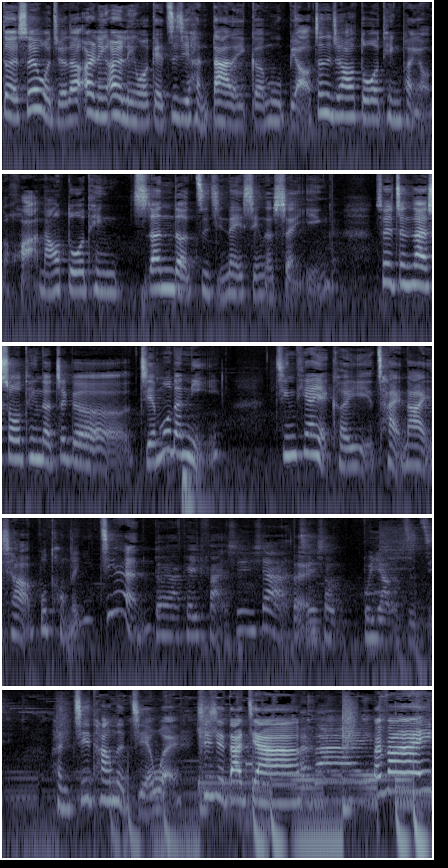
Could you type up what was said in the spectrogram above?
对所以我觉得二零二零我给自己很大的一个目标真的就要多听朋友的话然后多听真的自己内心的声音。所以正在收听的这个节目的你今天也可以采纳一下不同的意见。对啊可以反思一下对。接受不一样的自己。很鸡汤的结尾。谢谢大家。拜拜。拜拜。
